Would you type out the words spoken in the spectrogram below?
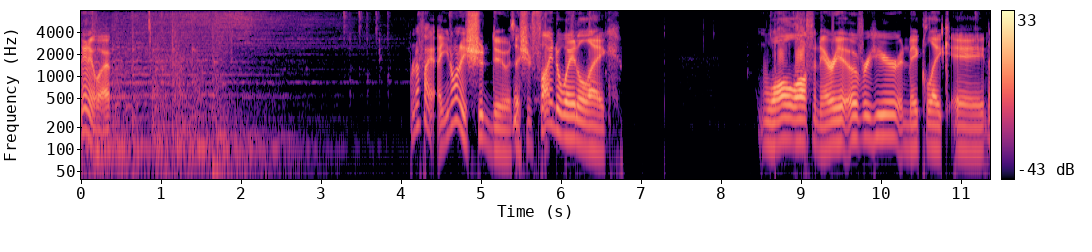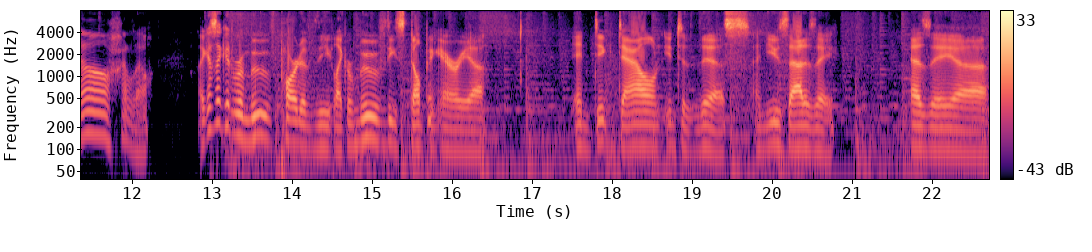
Anyway. What if I, you know what I should do, is I should find a way to like, wall off an area over here and make like a, no, I don't know. I guess I could remove part of the, like remove these dumping area and dig down into this and use that as a as a uh,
